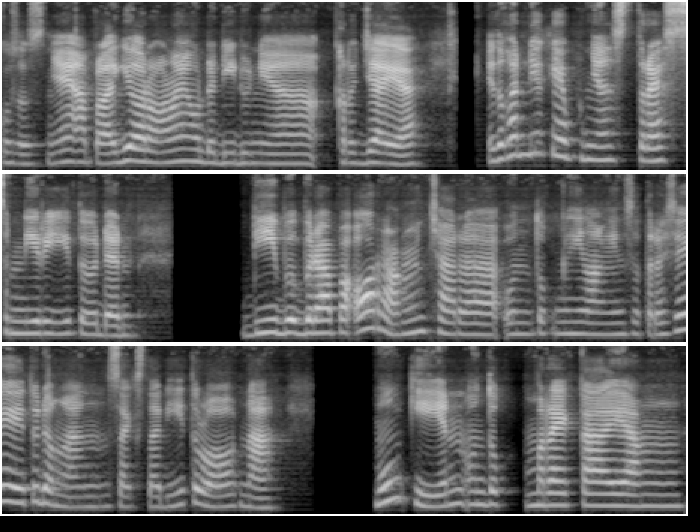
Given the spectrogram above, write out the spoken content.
khususnya, apalagi orang-orang yang udah di dunia kerja ya, itu kan dia kayak punya stres sendiri gitu dan di beberapa orang cara untuk ngehilangin stresnya yaitu dengan seks tadi itu loh. Nah, mungkin untuk mereka yang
